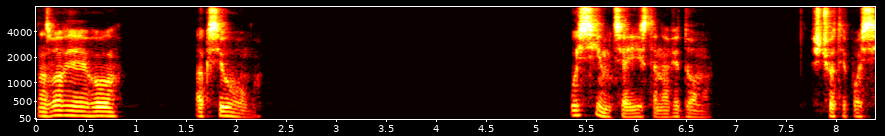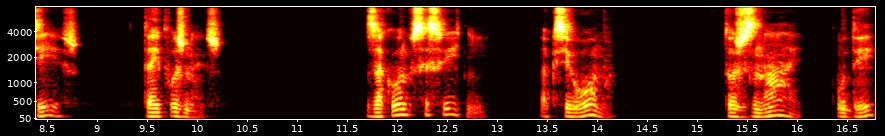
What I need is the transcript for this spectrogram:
Назвав я його Аксіома. Усім ця істина відома що ти посієш, та й пожнеш. Закон всесвітній, аксіома. Тож знай, куди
